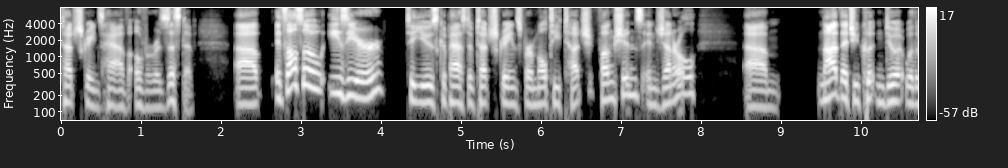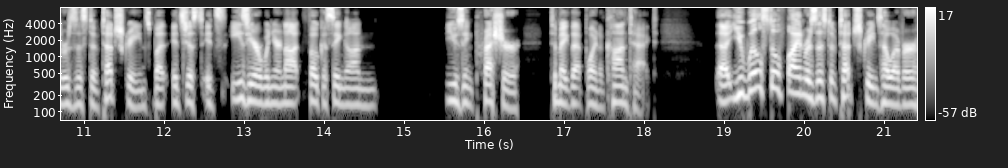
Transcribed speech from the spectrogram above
touchscreens have over resistive. Uh, it's also easier to use capacitive touchscreens for multi touch functions in general. Um, not that you couldn't do it with resistive touchscreens, but it's just it's easier when you're not focusing on using pressure to make that point of contact. Uh, you will still find resistive touchscreens, however,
